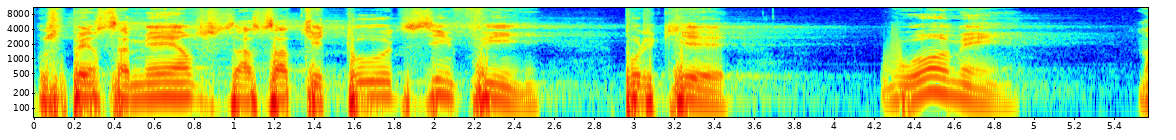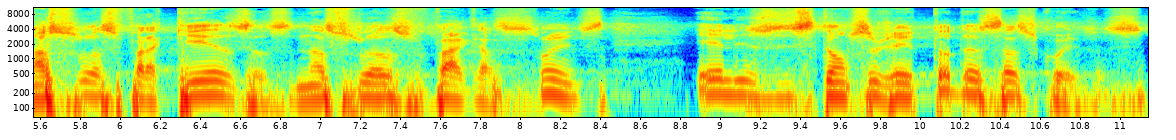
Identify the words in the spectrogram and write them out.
os pensamentos, as atitudes, enfim, porque o homem, nas suas fraquezas, nas suas vagações, eles estão sujeitos a todas essas coisas.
